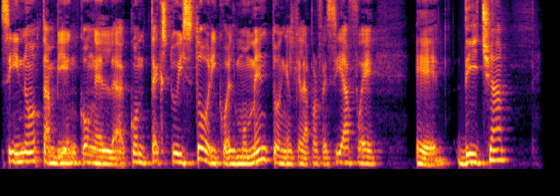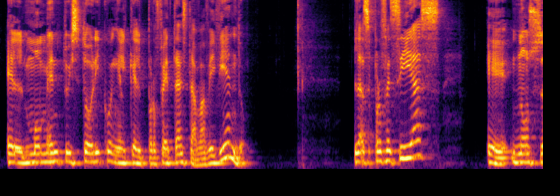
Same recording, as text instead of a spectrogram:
sino también con el eh, contexto histórico, el momento en el que la profecía fue eh, dicha, el momento histórico en el que el profeta estaba viviendo. Las profecías eh, nos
